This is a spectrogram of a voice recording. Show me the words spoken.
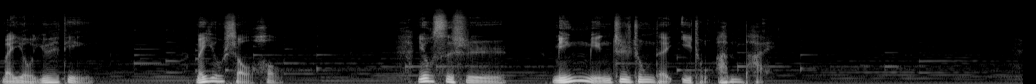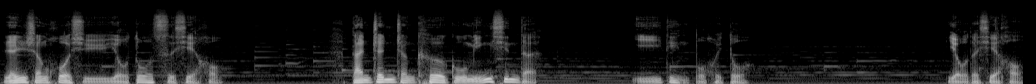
没有约定，没有守候，又似是冥冥之中的一种安排。人生或许有多次邂逅，但真正刻骨铭心的，一定不会多。有的邂逅，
